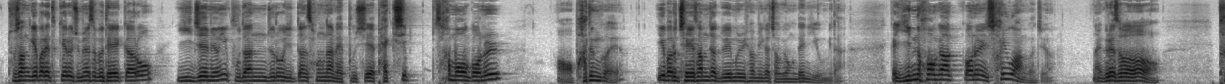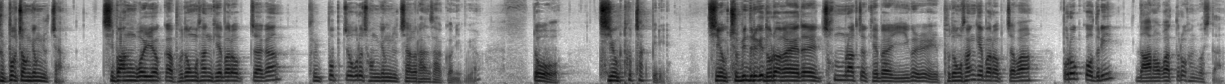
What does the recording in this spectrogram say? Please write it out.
두산개발에 특혜를 주면서 그 대가로 이재명이 구단주로 있던 성남 FC에 113억 원을 어, 받은 거예요. 이게 바로 제3자 뇌물 혐의가 적용된 이유입니다. 그러니까 인허가권을 사유한 거죠. 아, 그래서 불법 정경유착, 지방 권력과 부동산 개발업자가 불법적으로 정경유착을 한 사건이고요. 또 지역 토착 비리, 지역 주민들에게 돌아가야 될 천문학적 개발 이익을 부동산 개발업자와 뿌로꼬들이 나눠 갖도록 한 것이다.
